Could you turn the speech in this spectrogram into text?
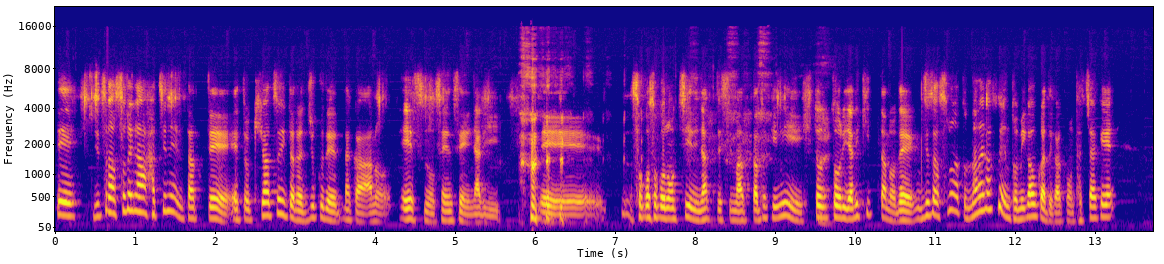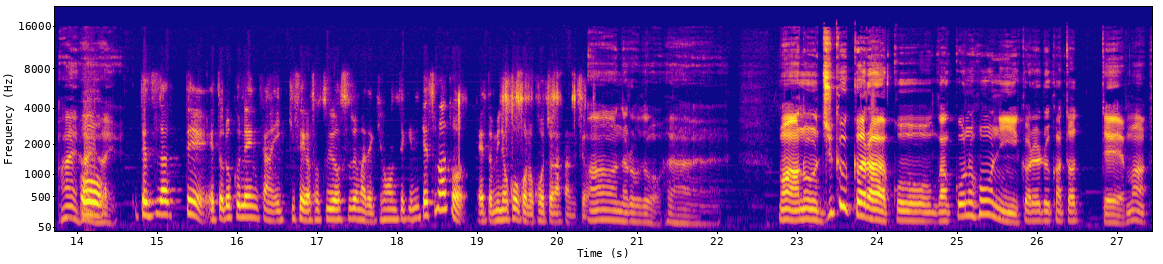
で実はそれが8年経って、えっと、気が付いたら塾でなんかあのエースの先生になり、えー、そこそこの地位になってしまった時に一通りやりきったので、はい、実はその後奈良学園富ヶ丘という学校の立ち上げを手伝って、えっと、6年間1期生が卒業するまで基本的に。いてその後、えっと、美濃高校の校長になったんですよ。あなるほど、まあ、あの塾からこう学校の方に行かれる方って、まあ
